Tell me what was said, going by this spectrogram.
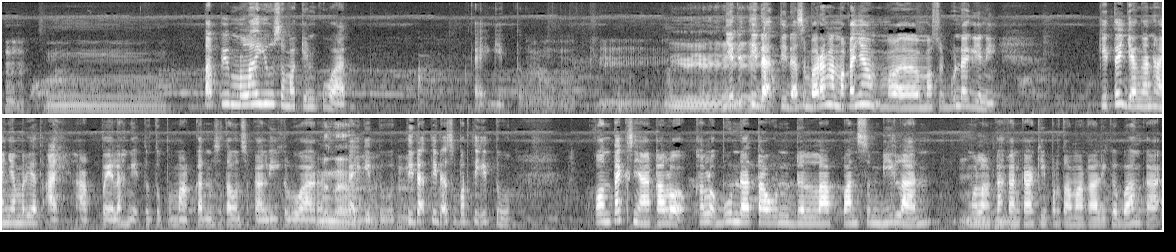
Hmm. tapi Melayu semakin kuat. Kayak gitu. Oke. Iya iya iya. Jadi iya. tidak tidak sembarangan makanya eh, maksud Bunda gini. Kita jangan hanya melihat ah apalah nggak tutup pemakan setahun sekali keluar Benar. kayak gitu. Tidak tidak seperti itu. Konteksnya kalau kalau Bunda tahun 89 melangkahkan kaki pertama kali ke Bangka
